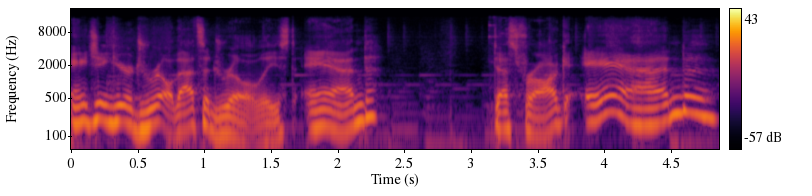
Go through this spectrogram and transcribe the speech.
Ancient Gear Drill, that's a drill at least. And Death Frog and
